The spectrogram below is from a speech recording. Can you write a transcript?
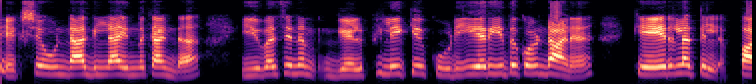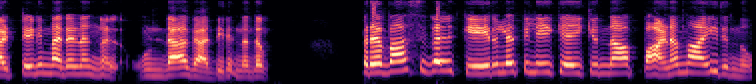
രക്ഷ ഉണ്ടാകില്ല എന്ന് കണ്ട് യുവജനം ഗൾഫിലേക്ക് കുടിയേറിയത് കൊണ്ടാണ് കേരളത്തിൽ പട്ടിണി മരണങ്ങൾ ഉണ്ടാകാതിരുന്നതും. പ്രവാസികൾ കേരളത്തിലേക്ക് അയക്കുന്ന പണമായിരുന്നു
